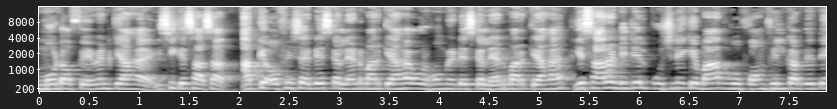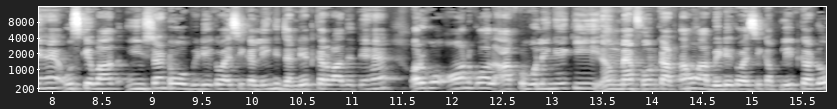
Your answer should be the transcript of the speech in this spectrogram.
मोड ऑफ़ पेमेंट क्या है? इसी के साथ साथ आपके ऑफ़िस एड्रेस का लैंडमार्क क्या है और होम एड्रेस का लैंडमार्क क्या है, ये सारा डिटेल पूछने के बाद वो फॉर्म फिल कर देते हैं। उसके बाद इंस्टेंट वो वीडियो के का लिंक जनरेट करवा देते हैं और वो ऑन कॉल आपको बोलेंगे कि मैं फ़ोन करता हूँ, आप वीडियो के कंप्लीट कर लो।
